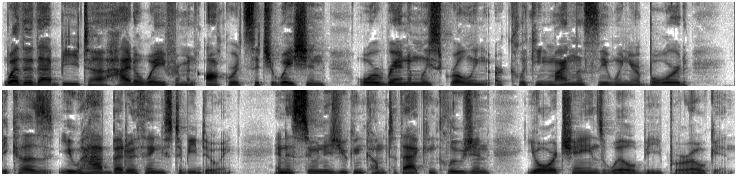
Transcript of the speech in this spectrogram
Whether that be to hide away from an awkward situation or randomly scrolling or clicking mindlessly when you're bored, because you have better things to be doing. And as soon as you can come to that conclusion, your chains will be broken.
